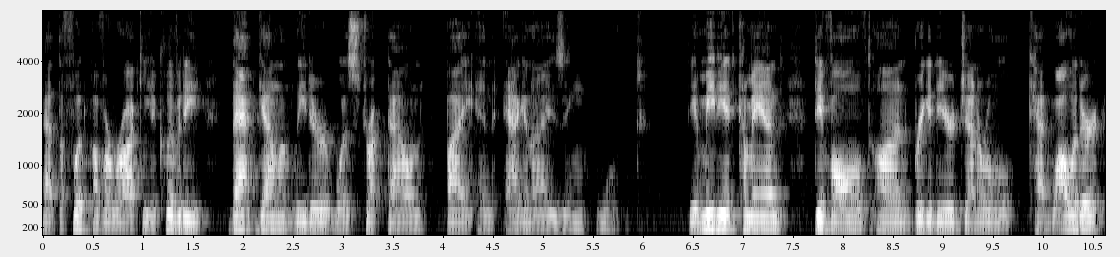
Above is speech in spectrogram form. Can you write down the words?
at the foot of a rocky acclivity, that gallant leader was struck down by an agonizing wound. The immediate command devolved on Brigadier General Cadwalader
